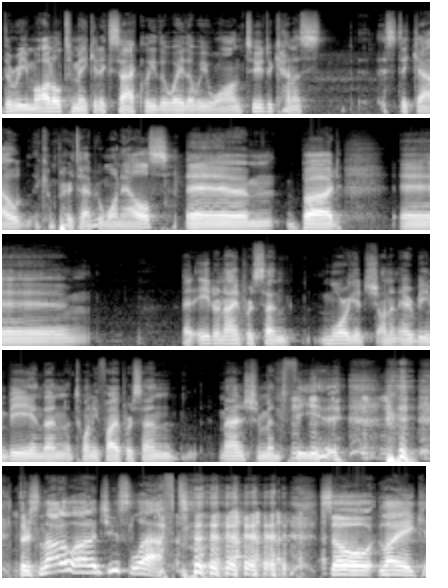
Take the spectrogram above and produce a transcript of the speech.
the remodel to make it exactly the way that we want to to kind of s- stick out compared to everyone else. Um, but um, at eight or nine percent mortgage on an Airbnb and then a twenty five percent management fee, there's not a lot of juice left. so like.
